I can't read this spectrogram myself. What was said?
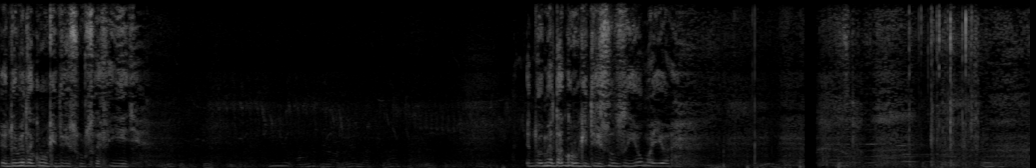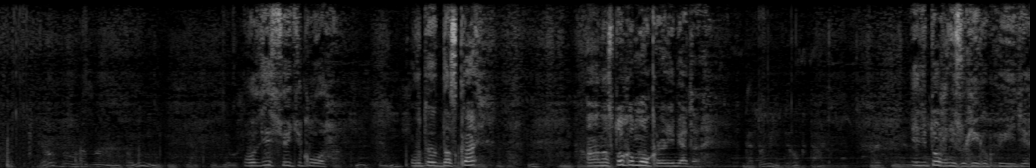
Это у меня так руки трясутся, офигеть. Это у меня так руки трясутся, ё-моё. Вот здесь все текло. Вот эта доска, она настолько мокрая, ребята. Эти тоже не сухие, как вы видите.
